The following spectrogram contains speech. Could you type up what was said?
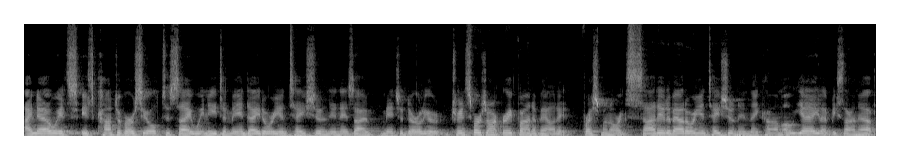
I know it's, it's controversial to say we need to mandate orientation. And as I mentioned earlier, transfers aren't very fun about it. Freshmen are excited about orientation and they come, oh, yay, let me sign up.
